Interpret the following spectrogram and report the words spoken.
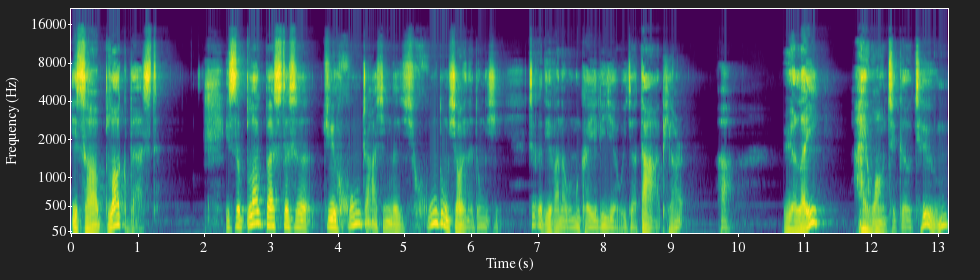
It's a blockbuster。It's a blockbuster 是具轰炸性的轰动效应的东西。这个地方呢，我们可以理解为叫大片儿啊。Really, I want to go too.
